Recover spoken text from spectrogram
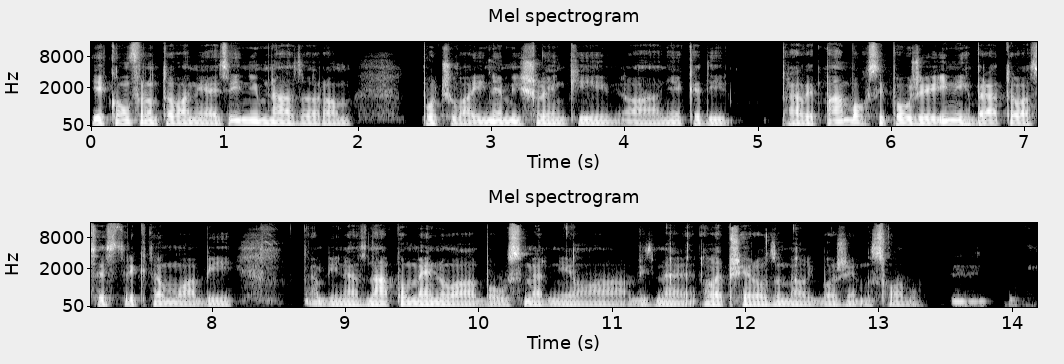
je konfrontovaný aj s iným názorom, počúva iné myšlienky a niekedy práve Pán Boh si použije iných bratov a sestry k tomu, aby, aby nás napomenul alebo usmernil, aby sme lepšie rozumeli Božiemu slovu. Mm-hmm.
